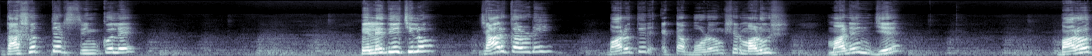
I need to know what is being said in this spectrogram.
দাসত্বের শৃঙ্খলে ফেলে দিয়েছিল, যার কারণেই ভারতের একটা বড় অংশের মানুষ মানেন যে ভারত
